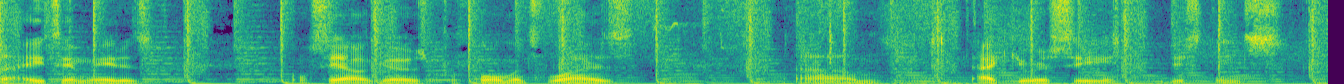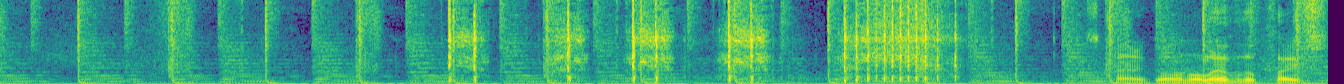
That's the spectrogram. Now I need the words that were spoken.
so 18 meters. We'll see how it goes performance wise, um, accuracy, distance. It's kind of going all over the place.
